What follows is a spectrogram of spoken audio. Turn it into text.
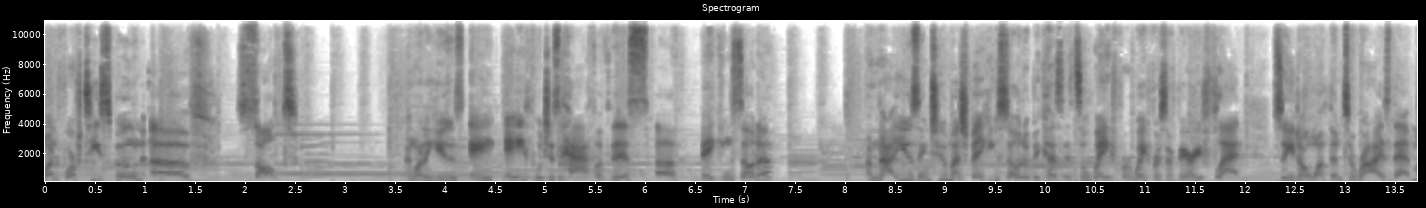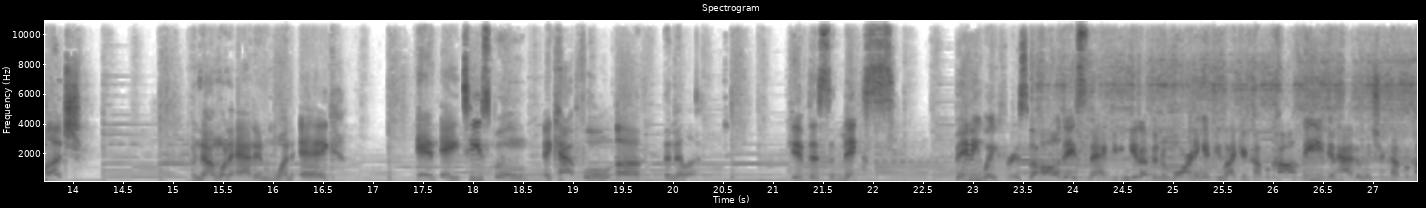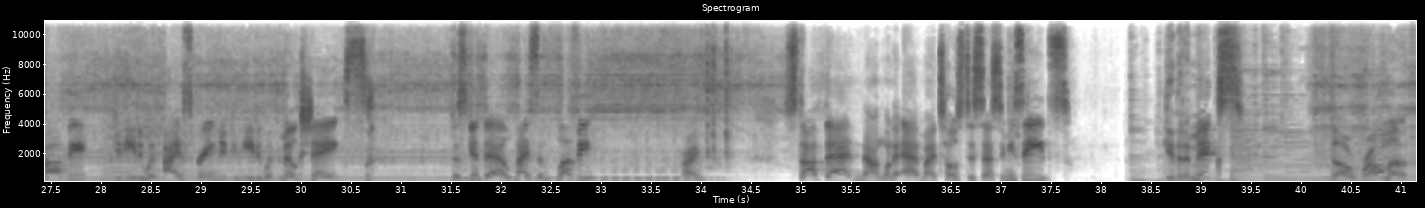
one fourth teaspoon of salt. I'm gonna use a eighth, which is half of this, of baking soda. I'm not using too much baking soda because it's a wafer. Wafers are very flat, so you don't want them to rise that much. And now I'm gonna add in one egg and a teaspoon, a capful of vanilla. Give this a mix. Benne wafers, the all day snack. You can get up in the morning if you like your cup of coffee, you can have it with your cup of coffee. You can eat it with ice cream, you can eat it with milkshakes. Just get that nice and fluffy. All right. Stop that. Now I'm gonna add my toasted sesame seeds. Give it a mix. The aroma.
